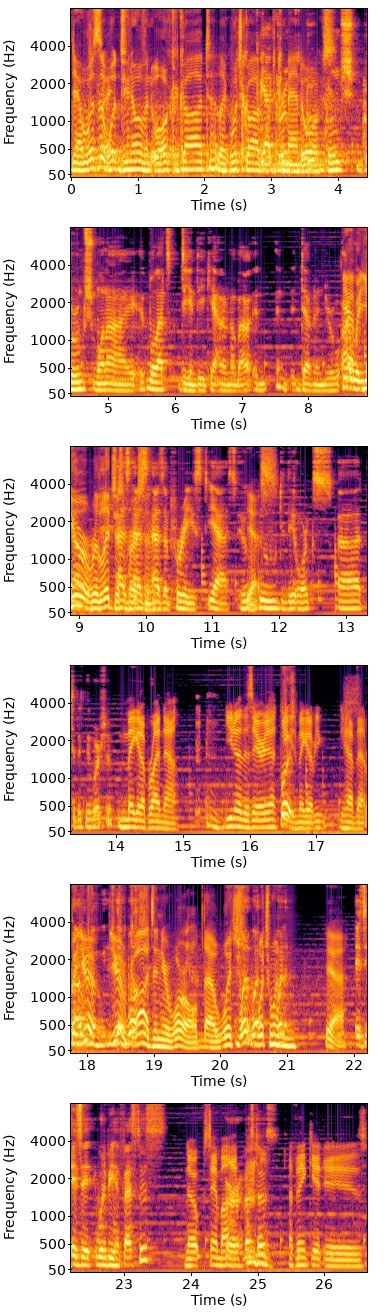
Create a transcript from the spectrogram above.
Yeah, what's the, what, do you know of an orc god? Like, which god Yeah, would Groom- command Groom- orcs? Gruumsh, Gruumsh One Eye. Well, that's D and D. Can't I don't know about in, in Devin and your. Yeah, but you're a religious as, person. As, as a priest, yes. Who, Yes. who do the orcs uh, typically worship? Make it up right now. you know this area. You But- just make it up. You, you have that but you have you have what- gods in your world though. Which What- what- which one? yeah. Is is it? Would it be Hephaestus nope, stand by. or Hephaestus? I think it is.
